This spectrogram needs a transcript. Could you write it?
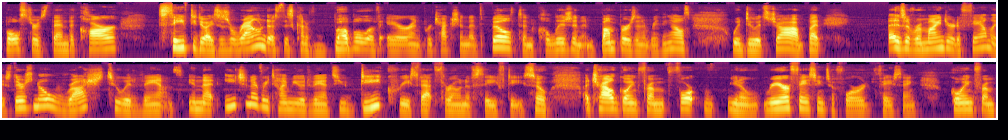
bolsters, then the car safety devices around us, this kind of bubble of air and protection that's built and collision and bumpers and everything else would do its job. But as a reminder to families, there's no rush to advance in that each and every time you advance, you decrease that throne of safety. So a child going from for, you know, rear facing to forward facing, going from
